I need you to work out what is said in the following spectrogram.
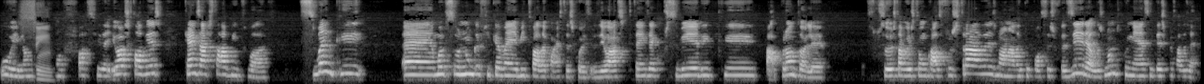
Ui, não, Sim. não faço ideia. Eu acho que talvez quem já está habituado. Se bem que eh, uma pessoa nunca fica bem habituada com estas coisas. Eu acho que tens é que perceber que, pá, pronto, olha, as pessoas talvez estão um bocado frustradas, não há nada que tu possas fazer, elas não te conhecem, tens que pensar do género.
